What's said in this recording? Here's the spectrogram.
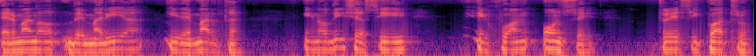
hermano de María y de Marta. Y nos dice así en Juan 11, 3 y 4.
